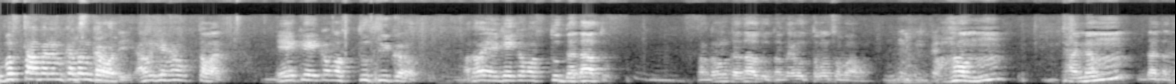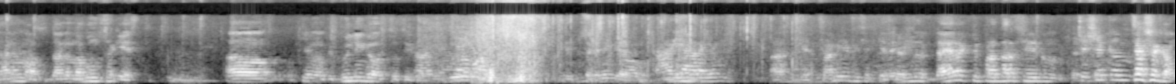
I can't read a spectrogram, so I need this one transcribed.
उपस्थापनं कथं करोति अहं ह्यः उक्तवान् एकैकवस्तु स्वीकरोतु अथवा एकैकवस्तु ददातु प्रथमं ददातु तदेव उत्तमं स्वभावम् अहं धनं दद धनं धनं नपुंसके अस्ति अ, किमपि पुल्लिङ्गवस्तु स्वीकरोतु गच्छामि अपि शक्यते किन्तु डैरेक्ट् प्रदर्शयितुं चषकं। चषकं।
